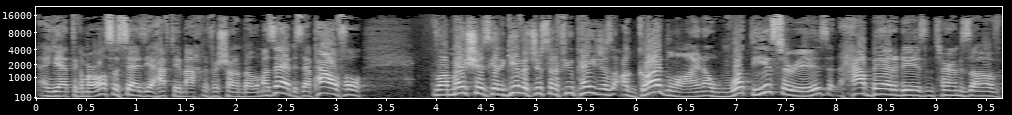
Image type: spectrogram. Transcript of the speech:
And yet the Gemara also says you have to be machne for Shaim Belamazeb. Is that powerful? Ramosha is going to give us just in a few pages a guideline of what the Isser is and how bad it is in terms of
